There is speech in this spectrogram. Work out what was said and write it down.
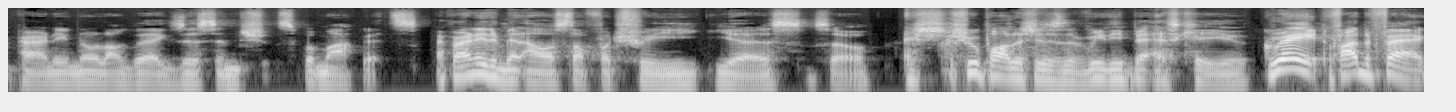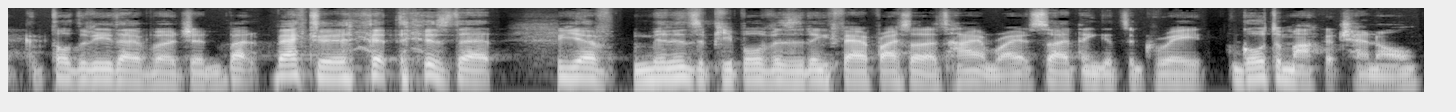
apparently no longer exists in sh- supermarkets. Apparently they've been out of stock for three years. So shoe polish is a really bad SKU. Great. Fun fact, totally divergent. But back to it is that you have millions of people visiting FairPrice all the time, right? So I think it's a great go-to-market channel.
